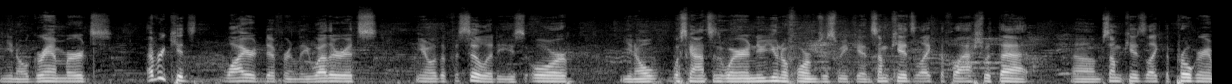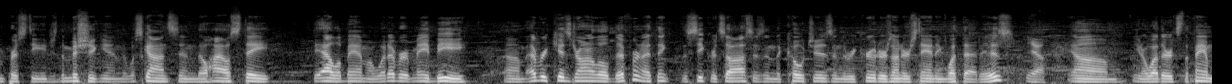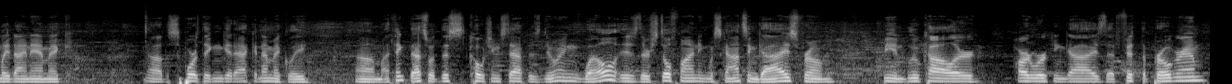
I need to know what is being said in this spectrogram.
you know Graham Mertz. Every kid's wired differently, whether it's you know the facilities or you know Wisconsin's wearing new uniforms this weekend. Some kids like the flash with that. Um, some kids like the program prestige, the Michigan, the Wisconsin, the Ohio State, the Alabama, whatever it may be. Um, every kid's drawn a little different. I think the secret sauce is in the coaches and the recruiters understanding what that is Yeah. um, you know, whether it's the family dynamic, uh, the support they can get academically. Um, I think that's what this coaching staff is doing well. Is they're still finding Wisconsin guys from being blue collar, hardworking guys that fit the program.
